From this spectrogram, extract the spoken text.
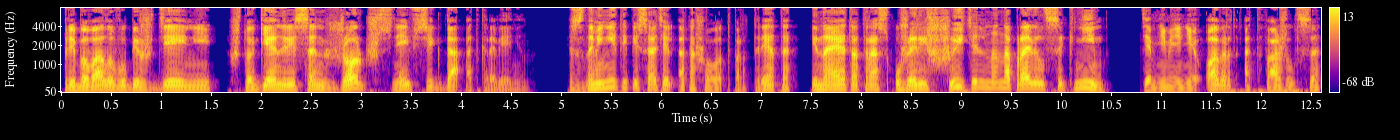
пребывала в убеждении, что Генри Сент-Джордж с ней всегда откровенен. Знаменитый писатель отошел от портрета и на этот раз уже решительно направился к ним. Тем не менее Оверт отважился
